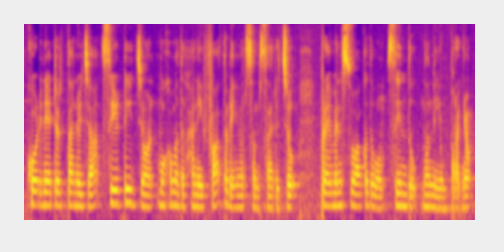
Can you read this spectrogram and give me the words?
Coordinator Thanuja C T John Muhammad Haneefa തുടങ്ങിയവർ സംസാരിച്ചു. പ്രേമൻ സ്വാഗതവും സിന്ധു നന്ദിയും പറഞ്ഞു.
